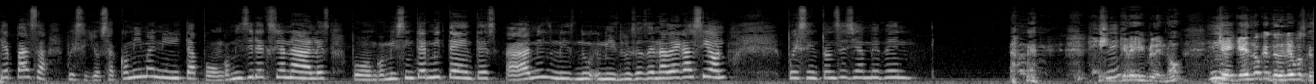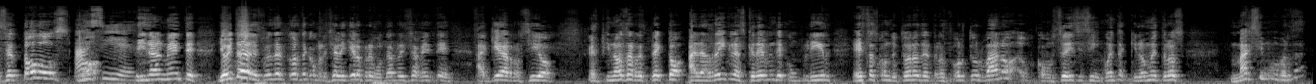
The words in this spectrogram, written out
¿Qué pasa? Pues si yo saco mi manita, pongo mis direccionales, pongo mis intermitentes, ah, mis, mis, mis luces de navegación, pues entonces ya me ven. ¿Sí? Increíble, ¿no? Sí. Que, que es lo que tendríamos que hacer todos, ¿no? Así es. Finalmente. Y ahorita, después del corte comercial, le quiero preguntar precisamente aquí a Rocío Espinosa respecto a las reglas que deben de cumplir estas conductoras de transporte urbano. Como usted dice, 50 kilómetros máximo, ¿verdad?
